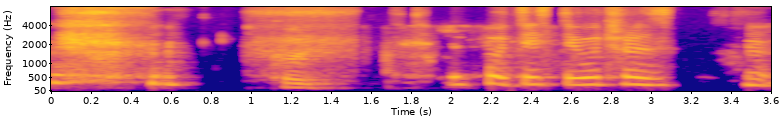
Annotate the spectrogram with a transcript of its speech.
cool. Il faut tester autre chose. Mm.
